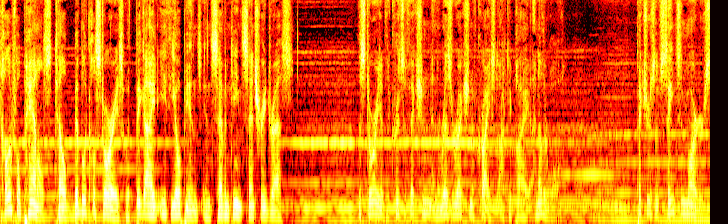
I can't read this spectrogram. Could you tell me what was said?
Colorful panels tell biblical stories with big eyed Ethiopians in 17th century dress. The story of the crucifixion and the resurrection of Christ occupy another wall. Pictures of saints and martyrs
